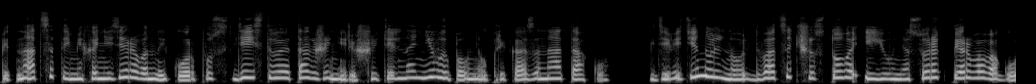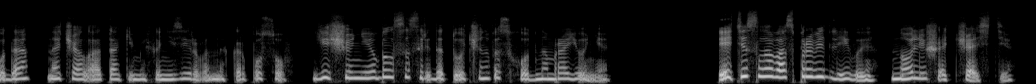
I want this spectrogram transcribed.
15-й механизированный корпус, действуя также нерешительно, не выполнил приказа на атаку. К 9.00 26 июня 41 года, начало атаки механизированных корпусов, еще не был сосредоточен в исходном районе. Эти слова справедливы, но лишь отчасти.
